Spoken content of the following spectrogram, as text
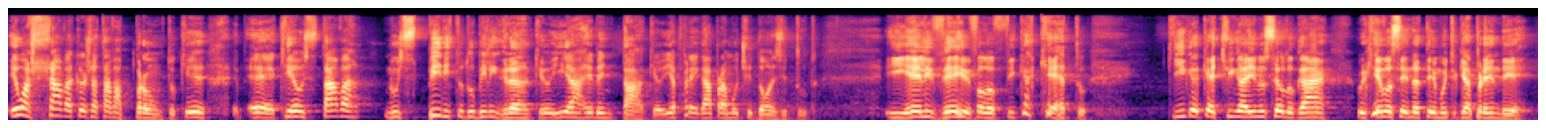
Eu achava que eu já estava pronto, que, é, que eu estava no espírito do Billy Graham, que eu ia arrebentar, que eu ia pregar para multidões e tudo. E ele veio e falou: fica quieto, fica quietinho aí no seu lugar, porque você ainda tem muito que aprender.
